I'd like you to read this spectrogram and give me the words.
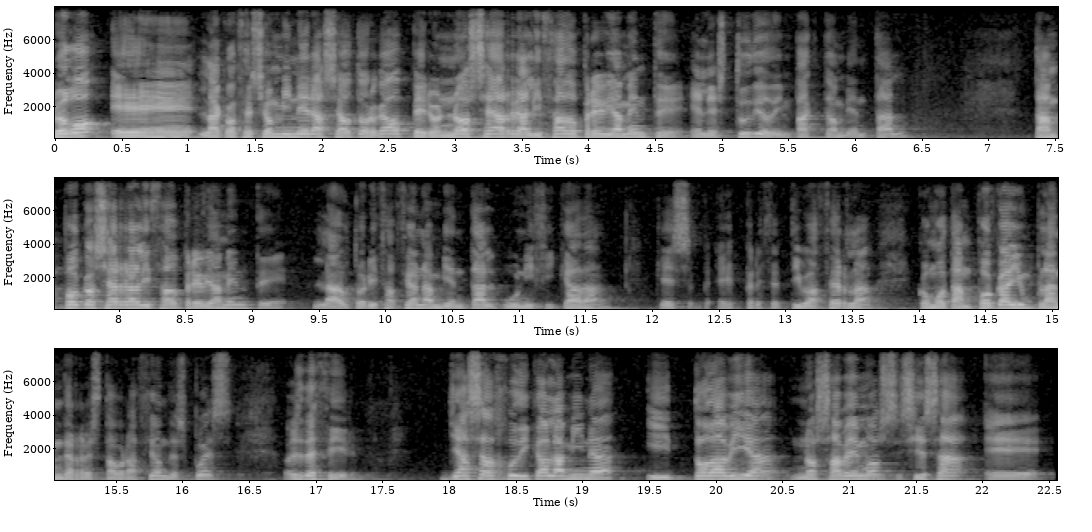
Luego, eh, la concesión minera se ha otorgado, pero no se ha realizado previamente el estudio de impacto ambiental, tampoco se ha realizado previamente la autorización ambiental unificada, que es, es preceptivo hacerla, como tampoco hay un plan de restauración después. Es decir, ya se ha adjudicado la mina y todavía no sabemos si esa, eh,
